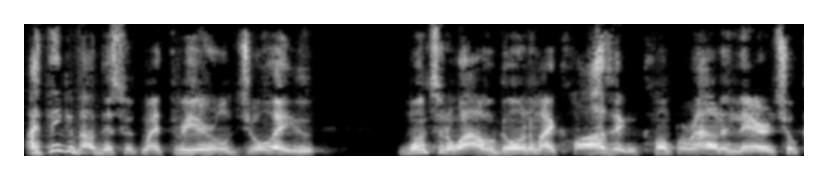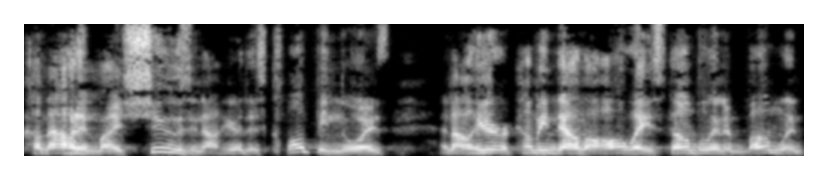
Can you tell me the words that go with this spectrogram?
I think about this with my three-year-old Joy, who once in a while will go into my closet and clump around in there, and she'll come out in my shoes, and I'll hear this clumping noise, and I'll hear her coming down the hallway, stumbling and bumbling,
